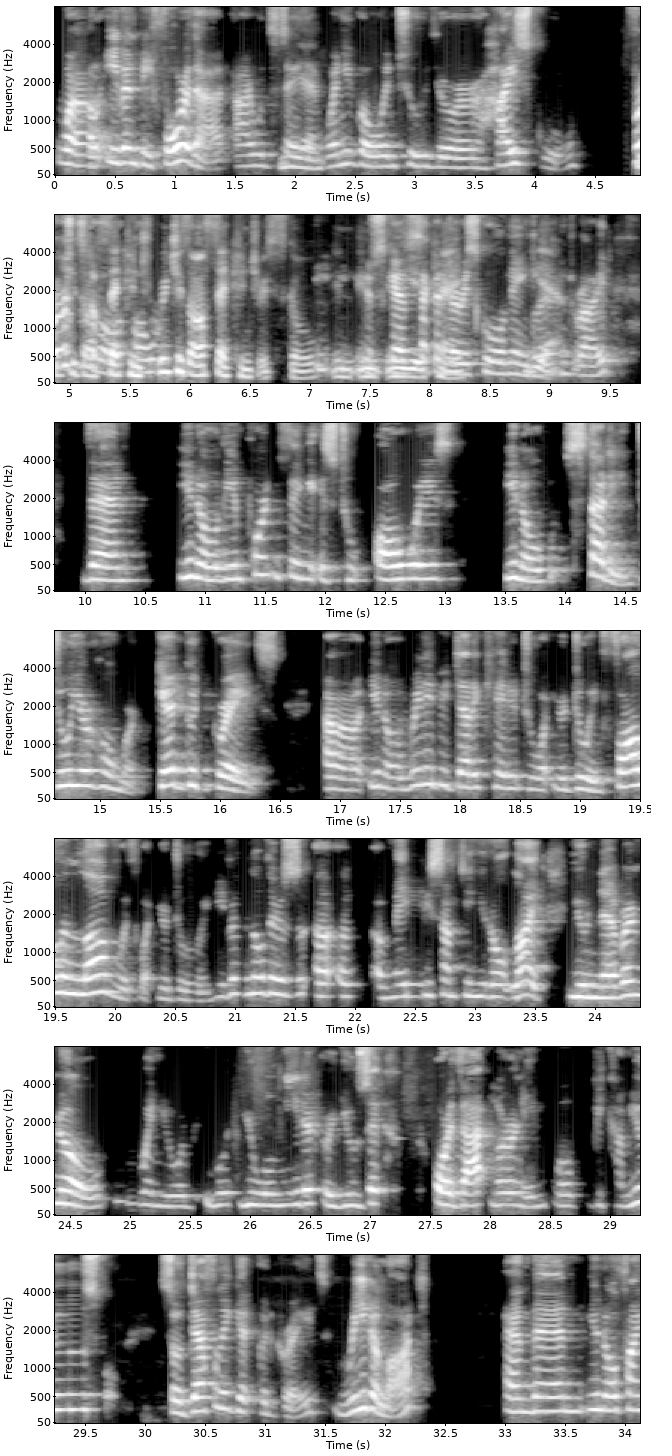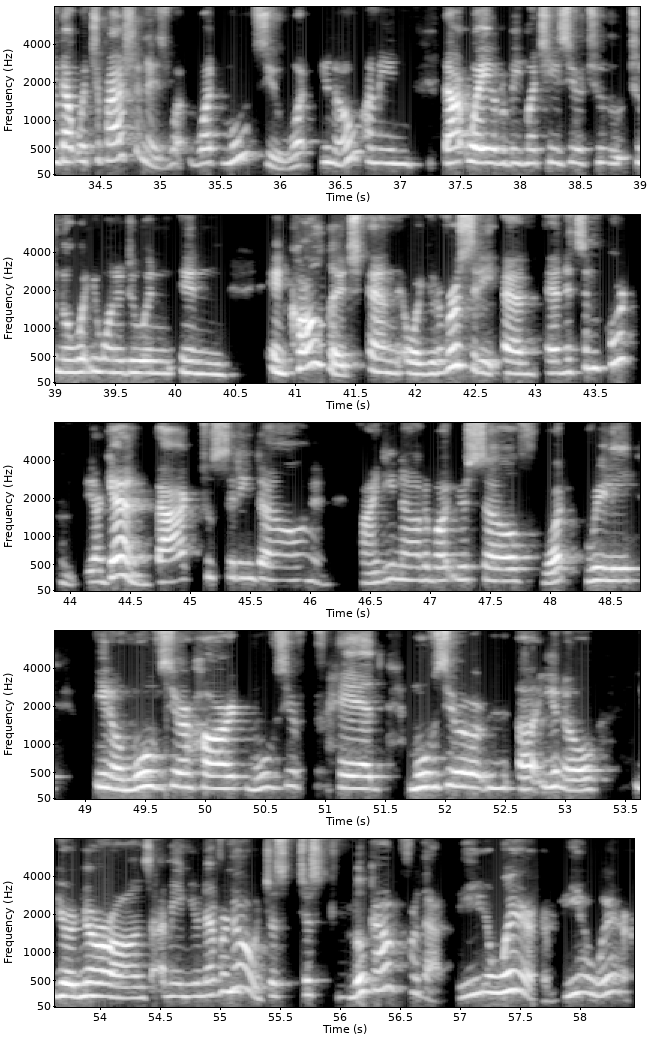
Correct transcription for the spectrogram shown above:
Well even before that i would say yeah. that when you go into your high school First which is our second, which is our secondary school in, in, in secondary school in England, yeah. right? Then you know the important thing is to always you know study, do your homework, get good grades. Uh, you know, really be dedicated to what you're doing. Fall in love with what you're doing, even though there's a, a, a maybe something you don't like. You never know when you will, you will need it or use it, or that learning will become useful. So definitely get good grades. Read a lot and then you know find out what your passion is what what moves you what you know i mean that way it'll be much easier to to know what you want to do in in in college and or university and and it's important. Again back to sitting down and finding out about yourself what really you know moves your heart moves your head moves your uh, you know your neurons. I mean you never know. Just just look out for that. Be aware be aware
